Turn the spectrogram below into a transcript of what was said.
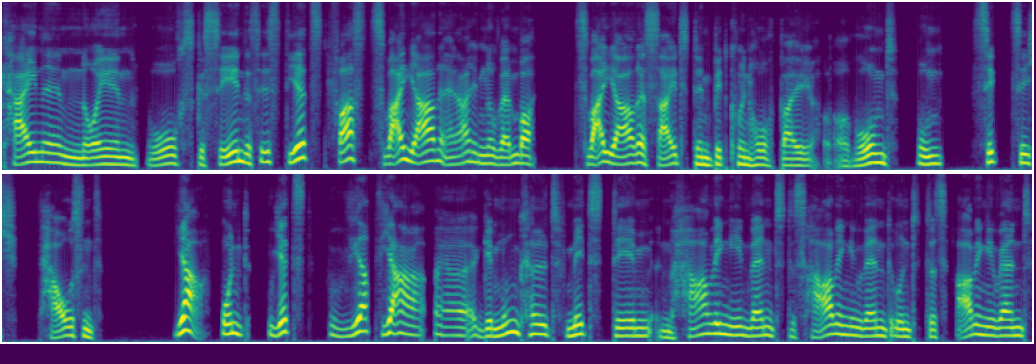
keine neuen Hochs gesehen. Das ist jetzt fast zwei Jahre her, im November, zwei Jahre seit dem Bitcoin-Hoch bei rund um 70.000. Ja, und jetzt wird ja äh, gemunkelt mit dem Harving-Event, das Harving-Event und das Harving-Event.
